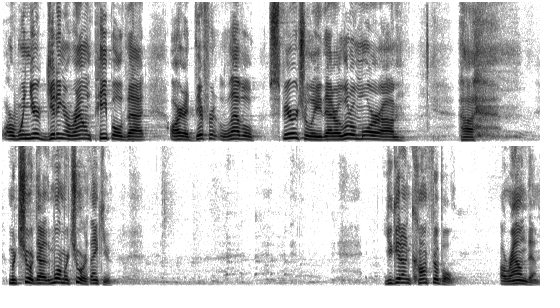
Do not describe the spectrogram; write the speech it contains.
or when you're getting around people that are at a different level spiritually that are a little more um, uh, mature that are more mature thank you. You get uncomfortable around them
